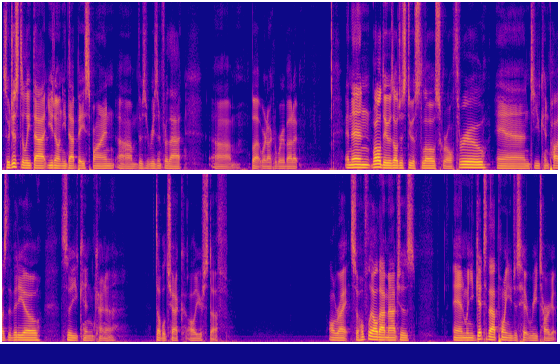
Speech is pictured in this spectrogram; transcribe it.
So just delete that. You don't need that base spine. Um, there's a reason for that, um, but we're not going to worry about it. And then what I'll do is I'll just do a slow scroll through and you can pause the video so you can kind of double check all your stuff. All right, so hopefully all that matches. And when you get to that point, you just hit retarget.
